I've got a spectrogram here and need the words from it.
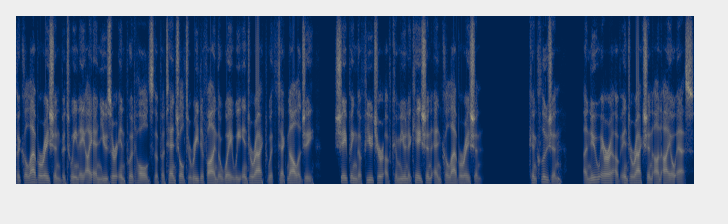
The collaboration between AI and user input holds the potential to redefine the way we interact with technology, shaping the future of communication and collaboration. Conclusion a new era of interaction on iOS.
